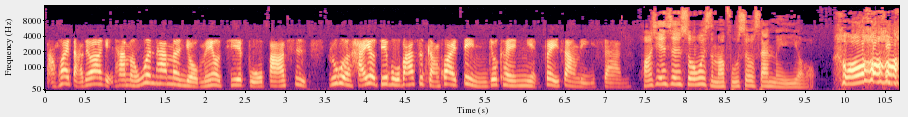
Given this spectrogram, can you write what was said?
赶快打电话给他们，问他们有没有接驳巴士。如果还有接驳巴士，赶快订，你就可以免费上骊山。黄先生说：“为什么福寿山没有？”哦，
